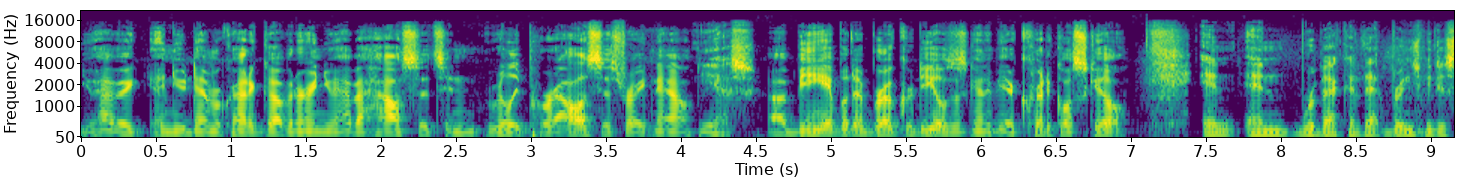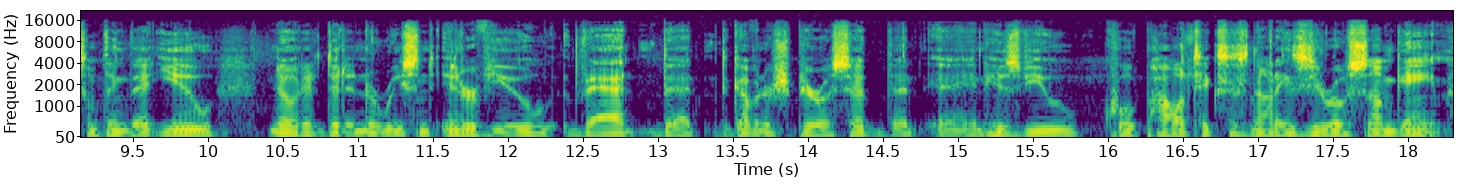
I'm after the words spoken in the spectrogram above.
you have a, a, new Democratic governor, and you have a House that's in really paralysis right now. Yes. Uh, being able to broker deals is going to be a critical skill. And and Rebecca, that brings me to something that you noted that in a recent interview that that the Governor Shapiro said that in his view, quote, politics is not a zero sum game.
